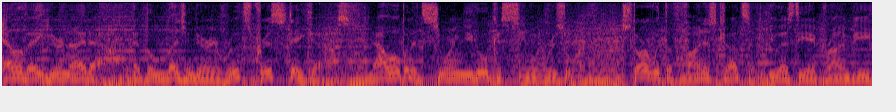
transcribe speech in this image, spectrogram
Elevate your night out at the legendary Ruth's Chris Steakhouse, now open at Soaring Eagle Casino and Resort. Start with the finest cuts of USDA prime beef.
